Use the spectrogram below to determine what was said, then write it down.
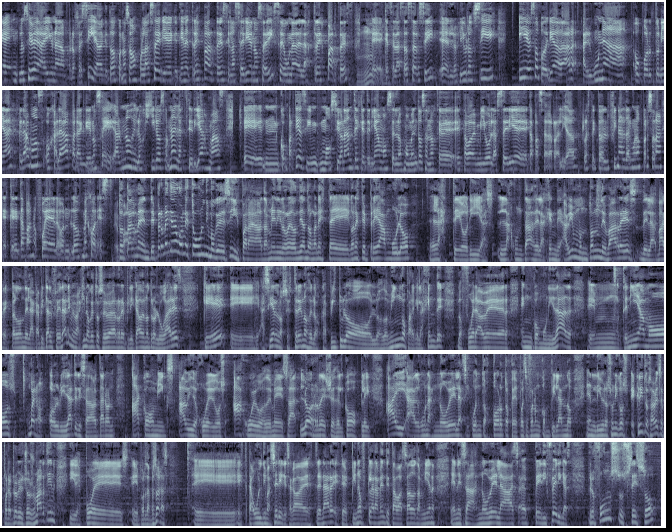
Eh, inclusive hay una profecía que todos conocemos por la serie que tiene tres partes y en la serie no se dice una de las tres partes eh, que se las hace Cersei, en los libros sí. Y eso podría dar alguna oportunidad, esperamos, ojalá, para que, no sé, algunos de los giros, algunas de las teorías más eh, compartidas y emocionantes que teníamos en los momentos en los que estaba en vivo la serie, capaz se haga realidad respecto al final de algunos personajes que capaz no fueron los mejores. Totalmente, pero me quedo con esto último que decís para también ir redondeando con este, con este preámbulo. Las teorías, las juntadas de la gente. Había un montón de bares, de la, bares, perdón, de la capital federal, y me imagino que esto se ve replicado en otros lugares, que eh, hacían los estrenos de los capítulos los domingos para que la gente los fuera a ver en comunidad. Em, teníamos, bueno, olvídate que se adaptaron a cómics, a videojuegos, a juegos de mesa, los reyes del cosplay. Hay algunas novelas y cuentos cortos que después se fueron compilando en libros únicos, escritos a veces por el propio George Martin y después eh, por otras personas. Eh, esta última serie que se acaba de estrenar, este spin-off claramente está basado también en esas novelas eh, periféricas, pero fue un suceso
